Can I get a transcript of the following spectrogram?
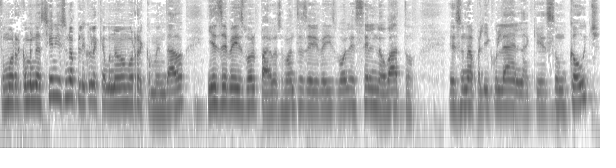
como recomendación, y es una película que no hemos recomendado, y es de béisbol, para los amantes de béisbol, es El Novato. Es una película en la que es un coach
